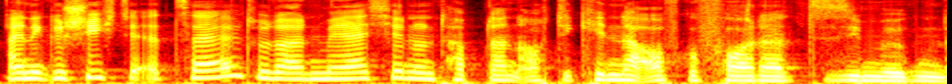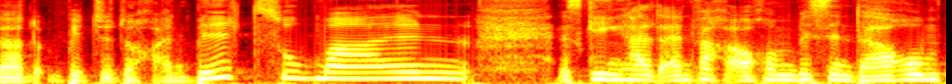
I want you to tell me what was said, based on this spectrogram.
eine Geschichte erzählt oder ein Märchen und habe dann auch die Kinder aufgefordert, sie mögen da bitte doch ein Bild zumalen. Es ging halt einfach auch ein bisschen darum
